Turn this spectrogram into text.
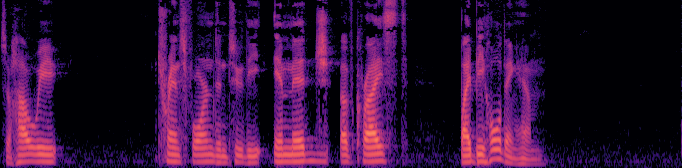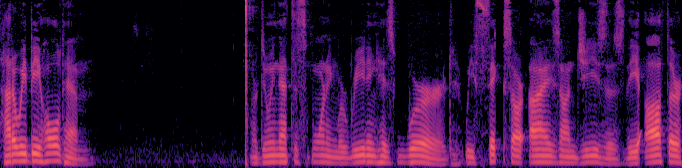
So how are we transformed into the image of Christ? By beholding him. How do we behold him? We're doing that this morning. We're reading His Word. We fix our eyes on Jesus, the author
